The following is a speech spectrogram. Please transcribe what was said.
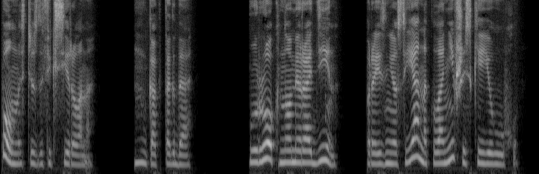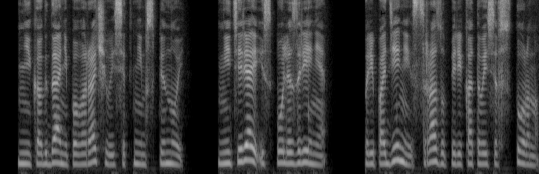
Полностью зафиксировано. Как тогда? «Урок номер один», – произнес я, наклонившись к ее уху. «Никогда не поворачивайся к ним спиной. Не теряй из поля зрения. При падении сразу перекатывайся в сторону,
